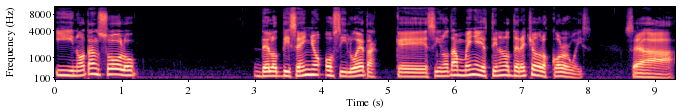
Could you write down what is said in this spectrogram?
Y no tan solo de los diseños o siluetas que sino también ellos tienen los derechos de los colorways. O sea,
